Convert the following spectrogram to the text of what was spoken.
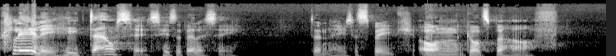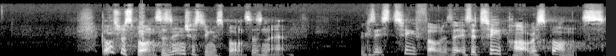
clearly, he doubted his ability, didn't he, to speak on God's behalf. God's response is an interesting response, isn't it? Because it's twofold, it's a, two part response.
